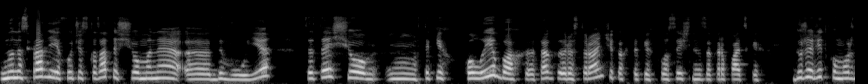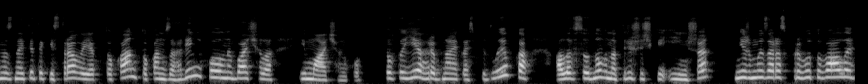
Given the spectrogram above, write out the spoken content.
Ну насправді я хочу сказати, що мене е, дивує. Це те, що в таких колибах, е, так ресторанчиках, таких класичних закарпатських, дуже рідко можна знайти такі страви, як токан. Токан взагалі ніколи не бачила, і мачанку. Тобто є грибна якась підливка, але все одно вона трішечки інша, ніж ми зараз приготували.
